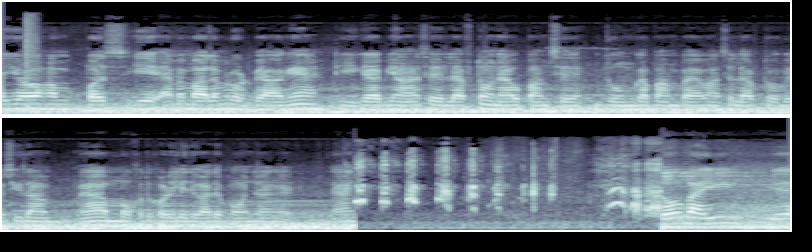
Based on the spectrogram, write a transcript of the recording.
भाइयों हम बस ये एम एम आलम रोड पे आ गए हैं। ठीक है, अब यहाँ से लेफ़्ट होना है, वो पंप से जूम का पंप है, वहाँ से लेफ़्ट होकर सीधा हम मुख्त खोड़ी जगह पे पहुँच जाएँगे। तो भाई, ये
